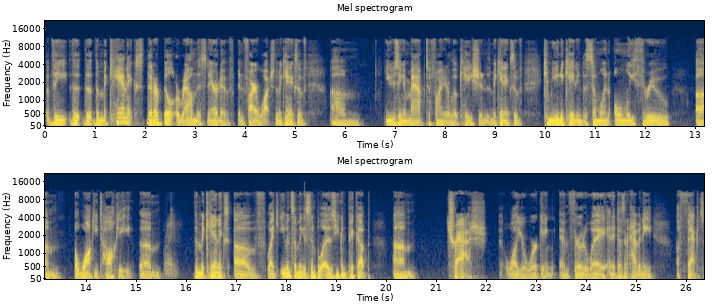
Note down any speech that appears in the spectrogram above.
the, the the the mechanics that are built around this narrative in Firewatch, the mechanics of um, using a map to find your location, the mechanics of communicating to someone only through um, a walkie-talkie, um, Right. the mechanics of like even something as simple as you can pick up um, trash while you're working and throw it away, and it doesn't have any effect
